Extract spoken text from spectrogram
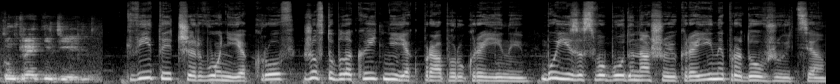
в конкретні дії. Квіти червоні як кров, жовто-блакитні як прапор України. Бої за свободу нашої країни продовжуються.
